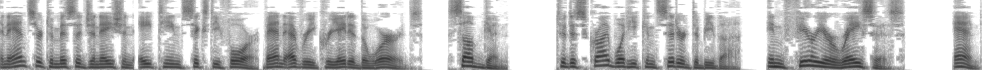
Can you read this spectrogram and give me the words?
an answer to miscegenation 1864, Van Evrie created the words, subgen, to describe what he considered to be the inferior races, and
